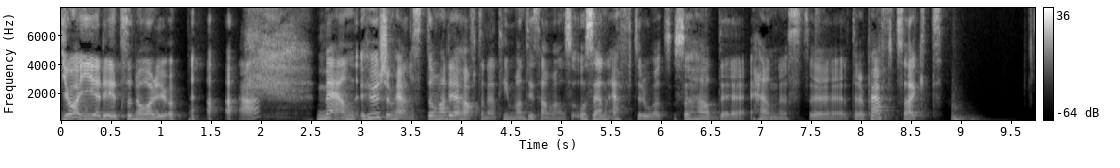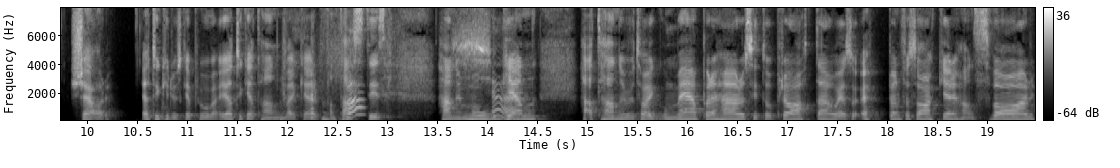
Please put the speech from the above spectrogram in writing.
Jag ger dig ett scenario. Men hur som helst, de hade haft den här timman tillsammans och sen efteråt så hade hennes eh, terapeut sagt kör, jag tycker du ska prova. Jag tycker att han verkar fantastisk. Han är mogen, att han överhuvudtaget går med på det här och sitter och pratar och är så öppen för saker. Hans svar,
